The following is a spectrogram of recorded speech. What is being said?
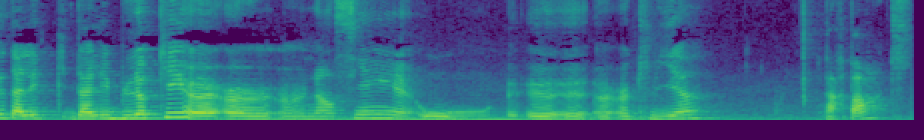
D'aller, bloquer un, un- un ancien ou euh, euh, un, un client par peur qui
